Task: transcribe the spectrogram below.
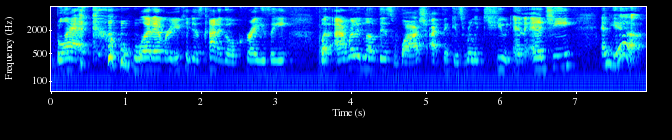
black whatever. You can just kind of go crazy. But I really love this wash. I think it's really cute and edgy. And yeah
